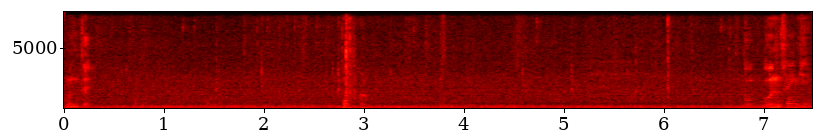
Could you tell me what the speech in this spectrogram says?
뭔데 어, 뭐야 문, 문 생김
